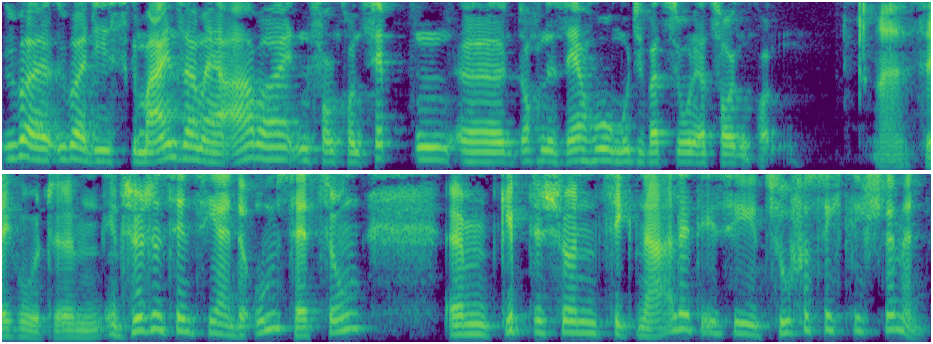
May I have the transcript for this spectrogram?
über, über dieses gemeinsame Erarbeiten von Konzepten äh, doch eine sehr hohe Motivation erzeugen konnten. Ah, sehr gut. Ähm, inzwischen sind Sie ja in der Umsetzung. Ähm, gibt es schon Signale, die Sie zuversichtlich stimmen?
